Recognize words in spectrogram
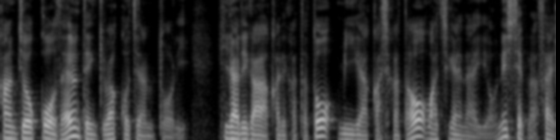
勘定口座への転記はこちらの通り、左側借方と右側貸方を間違えないようにしてください。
